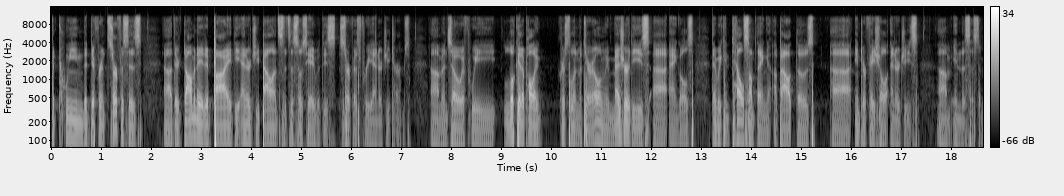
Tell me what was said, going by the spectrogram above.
between the different surfaces, uh, they're dominated by the energy balance that's associated with these surface free energy terms. Um, and so if we look at a polycrystalline material and we measure these uh, angles, then we can tell something about those uh, interfacial energies um, in the system.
